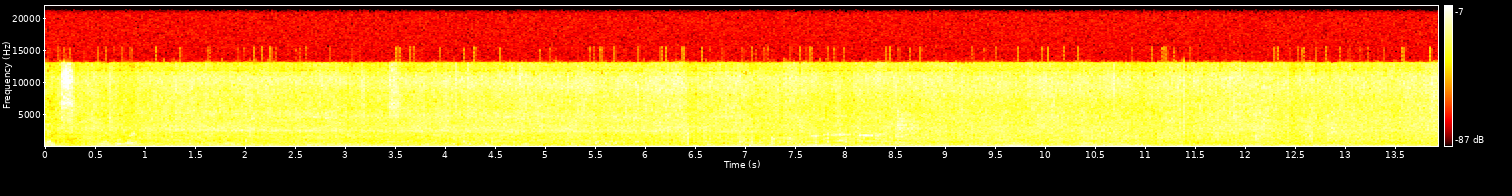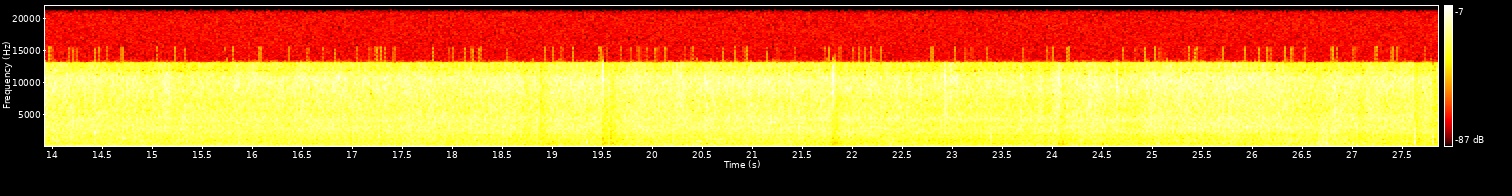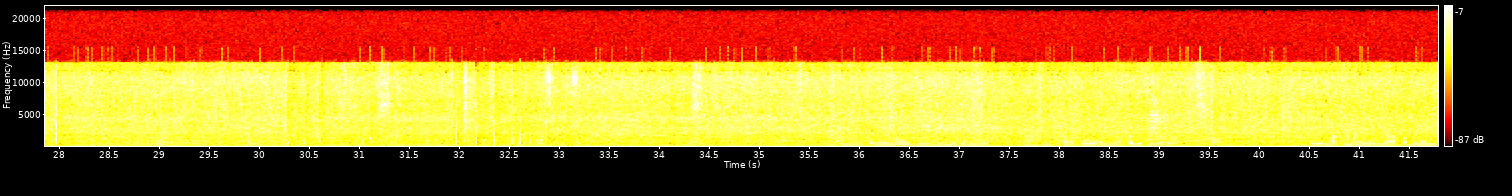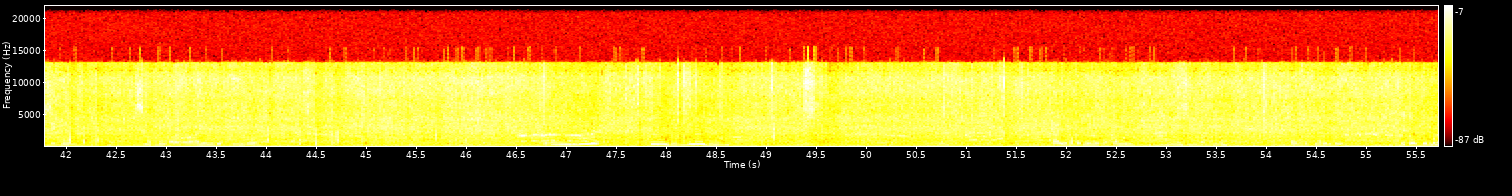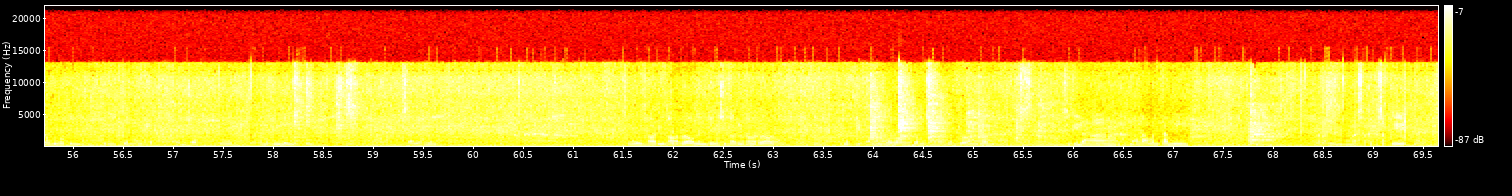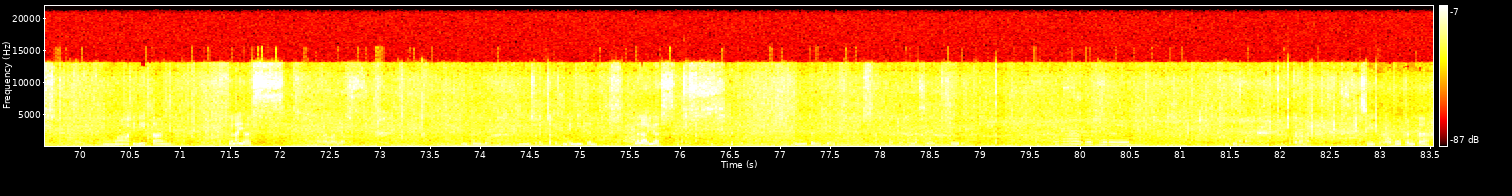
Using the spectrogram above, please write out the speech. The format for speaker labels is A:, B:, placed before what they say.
A: 你先吃你坐这儿 tuloy. Ang tanim ay bibili. Maghapon nakalito. Tumak naman na pag naisipon. Sige pa hindot-hindot. Tayo, habang may lupa kami. Sige kami. Sasot na rin ito. Ito, huwag mo lang bunutin. Dito lang siya. Ito, para magulay natin. Sayang yan. Uy, haring araw. Nandiyan na si haring araw. Nagparanggam sa nagparanggam. Sige lang, malawan kami. Para yung masakit-sakit, mainitan, kalayas. Kalayas. Ano ba? Masakit-sakit, mainitan. Lalayas. Initan na siya. Kalayas yan. Dito naman. Dito ka naman. Kasi abutan ka.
